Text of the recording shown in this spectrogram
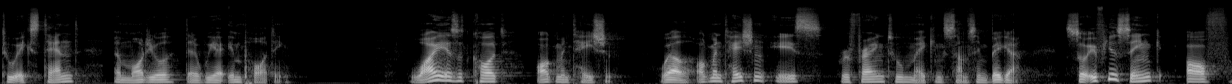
to extend a module that we are importing. Why is it called augmentation? Well, augmentation is referring to making something bigger. So if you think of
